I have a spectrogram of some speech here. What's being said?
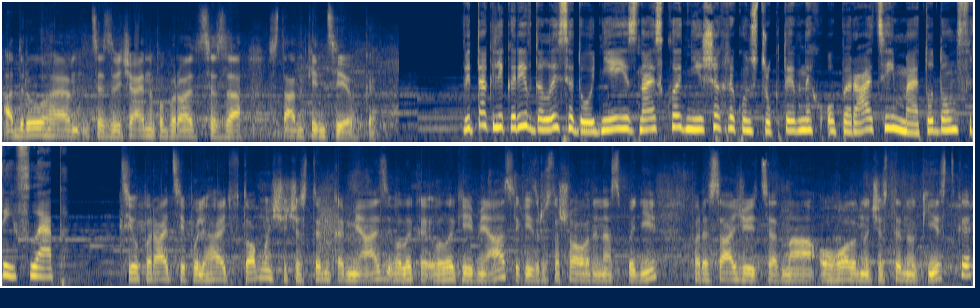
а друге це звичайно поборотися за стан кінцівки. Відтак лікарі вдалися до однієї з найскладніших реконструктивних операцій методом фріфлеп. Ці операції полягають в тому, що частинка м'яз, великий, великий м'яз, який розташований на спині, пересаджується на оголену частину кістки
